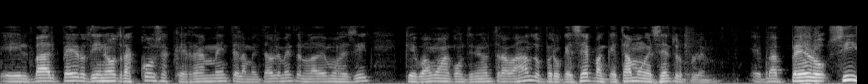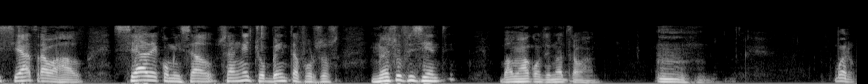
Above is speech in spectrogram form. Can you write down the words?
el bar pero tiene otras cosas que realmente lamentablemente no la debemos decir que vamos a continuar trabajando pero que sepan que estamos en el centro del problema. El bar pero sí se ha trabajado se ha decomisado se han hecho ventas forzosas. No es suficiente vamos a continuar trabajando. Bueno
